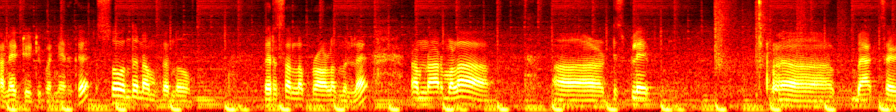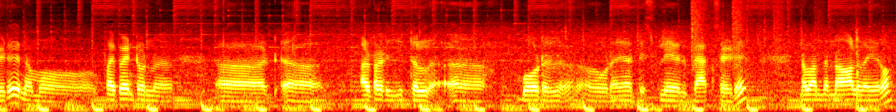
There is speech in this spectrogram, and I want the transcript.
கனெக்டிவிட்டி பண்ணியிருக்கு. ஸோ வந்து நமக்கு அந்த பெருசாலாம் ப்ராப்ளம் இல்லை. நம்ம நார்மலாக டிஸ்பிளே பேக் சைடு நம்ம ஃபைவ் பாயிண்ட் ஒன்று அல்ட்ரா டிஜிட்டல் போர்டு உடைய டிஸ்பிளே பேக் சைடு நம்ம அந்த நாலு வயரும்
